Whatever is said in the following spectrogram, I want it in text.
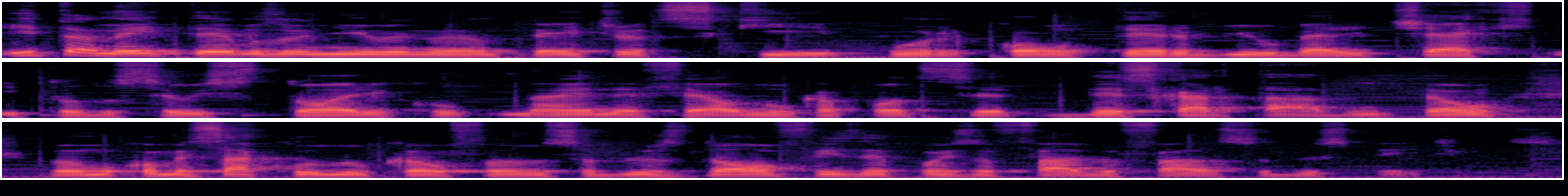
E também temos o New England Patriots, que por conter Bill Belichick e todo o seu histórico na NFL, nunca pode ser descartado. Então, vamos começar com o Lucão falando sobre os Dolphins, depois o Fábio fala sobre os Patriots.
